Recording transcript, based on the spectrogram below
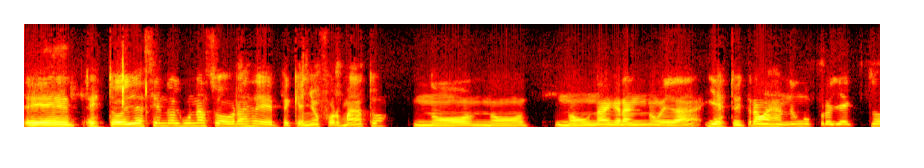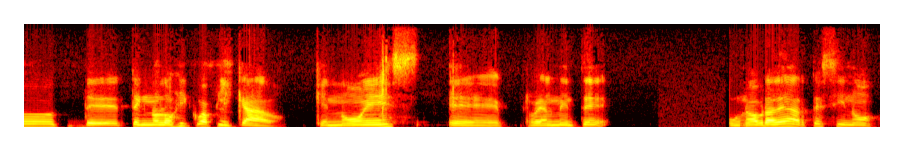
Eh, estoy haciendo algunas obras de pequeño formato, no, no, no una gran novedad, y estoy trabajando en un proyecto de tecnológico aplicado, que no es eh, realmente una obra de arte, sino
